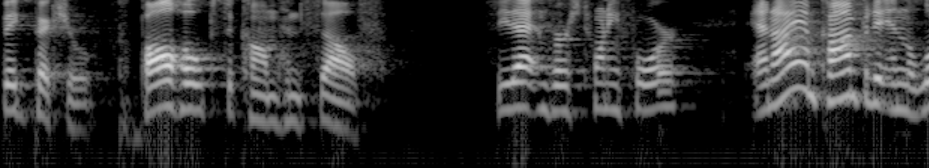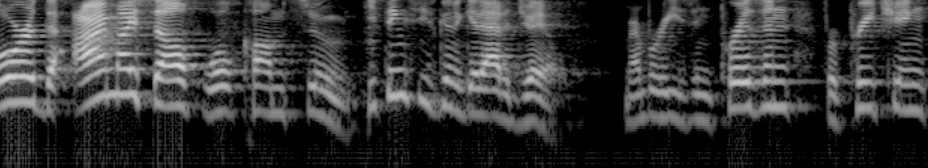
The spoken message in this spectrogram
Big picture. Paul hopes to come himself. See that in verse 24? And I am confident in the Lord that I myself will come soon. He thinks he's going to get out of jail. Remember, he's in prison for preaching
